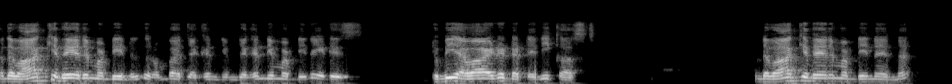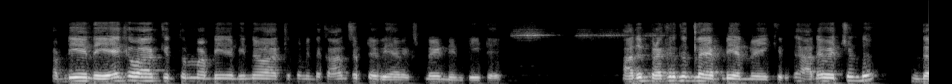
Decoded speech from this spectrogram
அந்த வாக்கிய பேதம் அப்படின்றது ரொம்ப ஜெகன்யம். ஜெகன்யம் அப்படின்னா it is to be avoided at any cost இந்த வாக்கிய பேதம் அப்படின்னா என்ன? அப்படியே இந்த ஏக வாக்கியத்துவம் அப்படின்னு பின்ன வாக்கியத்துவம் இந்த கான்செப்டை we have explain in detail அது பிரகிருதத்துல எப்படி அன்வயிக்கிறது? அதை வச்சுண்டு இந்த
